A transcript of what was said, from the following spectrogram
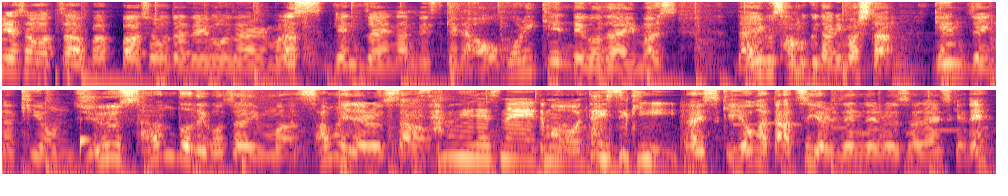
皆さん、What's up? バッパー翔太でございます。現在なんですけど、青森県でございます。だいぶ寒くなりました。現在の気温13度でございます。寒いね、ルースさん。寒いですね。でも大好き。大好き。よかった。暑いより全然ルースは大好きやね。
